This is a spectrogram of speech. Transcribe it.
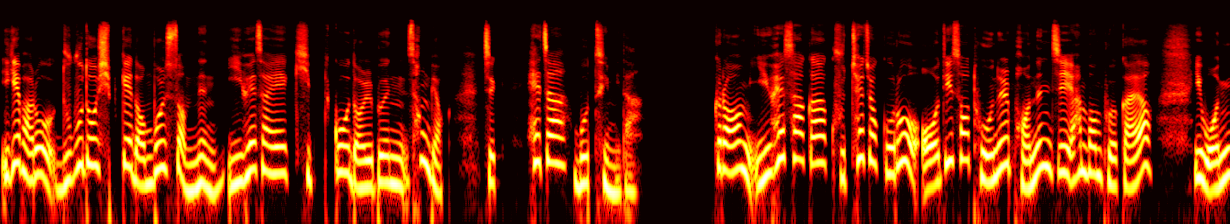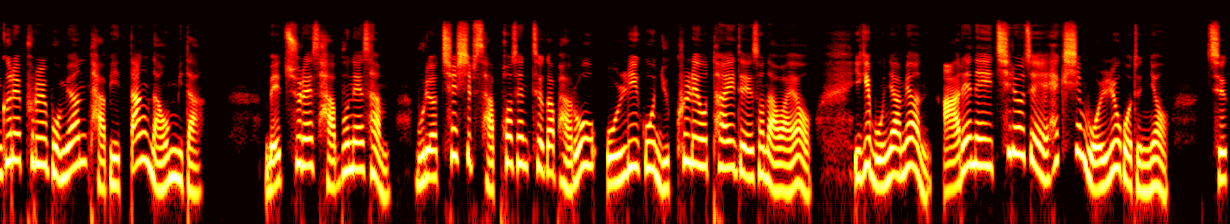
이게 바로 누구도 쉽게 넘볼 수 없는 이 회사의 깊고 넓은 성벽, 즉 해자 모트입니다. 그럼 이 회사가 구체적으로 어디서 돈을 버는지 한번 볼까요? 이 원그래프를 보면 답이 딱 나옵니다. 매출의 4분의 3, 무려 74%가 바로 올리고 뉴클레오타이드에서 나와요. 이게 뭐냐면 RNA 치료제의 핵심 원료거든요. 즉,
